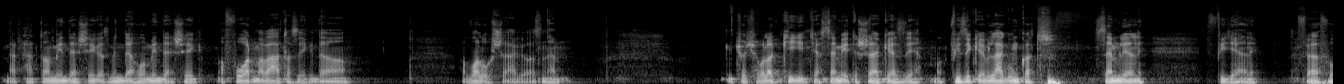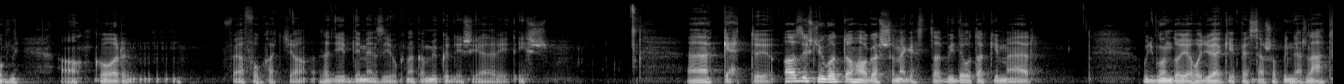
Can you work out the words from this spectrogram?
mert hát a mindenség az mindenhol mindenség, a forma változik, de a, a valósága az nem. Úgyhogy ha valaki kinyitja a szemét és elkezdi a fizikai világunkat szemlélni, figyelni, felfogni, akkor felfoghatja az egyéb dimenzióknak a működési elvét is. Kettő. Az is nyugodtan hallgassa meg ezt a videót, aki már úgy gondolja, hogy ő elképesztően sok mindent lát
